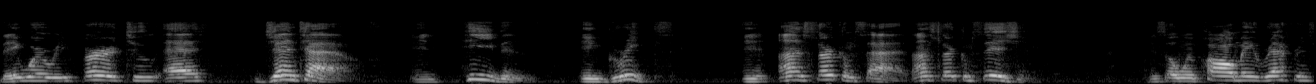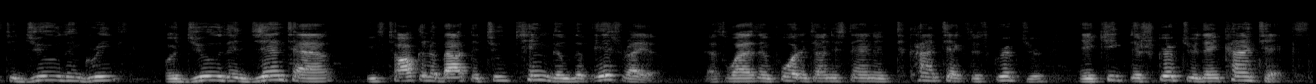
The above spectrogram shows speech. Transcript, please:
They were referred to as Gentiles and heathens and Greeks, in uncircumcised, uncircumcision. And so when Paul made reference to Jews and Greeks or Jews and Gentiles, he's talking about the two kingdoms of Israel. That's why it's important to understand the context of Scripture and keep the Scriptures in context.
